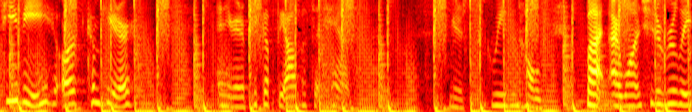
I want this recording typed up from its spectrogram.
TV or computer, and you're gonna pick up the opposite hand. You're gonna squeeze and hold. But I want you to really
